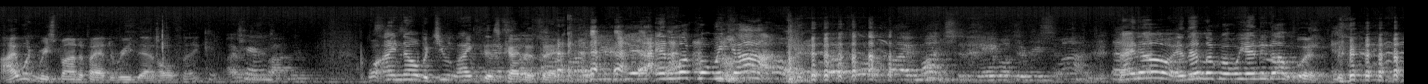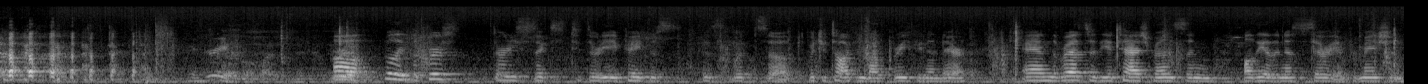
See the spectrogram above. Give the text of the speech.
I wouldn't respond if I had to read that whole thing. Chairman, Well, I know, but you like this kind of thing. And look what we got. Four or five months to be able to respond. I know, and then look what we ended up with. Agree. uh, really, the first 36 to 38 pages is what's, uh, what you're talking about briefing in there. And the rest are the attachments and all the other necessary information.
